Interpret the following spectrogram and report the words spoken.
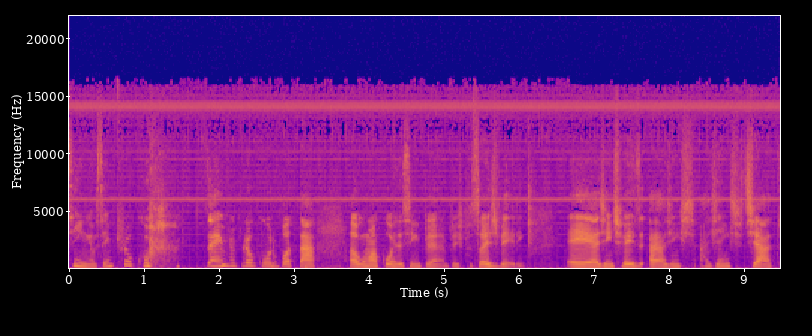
Sim, eu sempre procuro, sempre procuro botar alguma coisa assim para as pessoas verem. É, a gente fez, a gente, a gente, teatro,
